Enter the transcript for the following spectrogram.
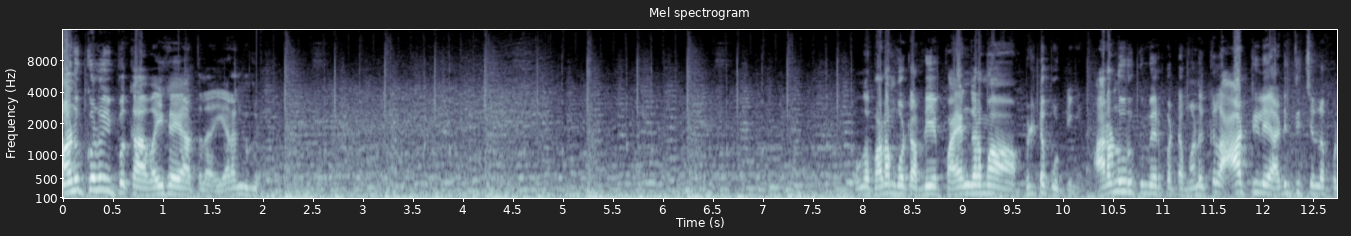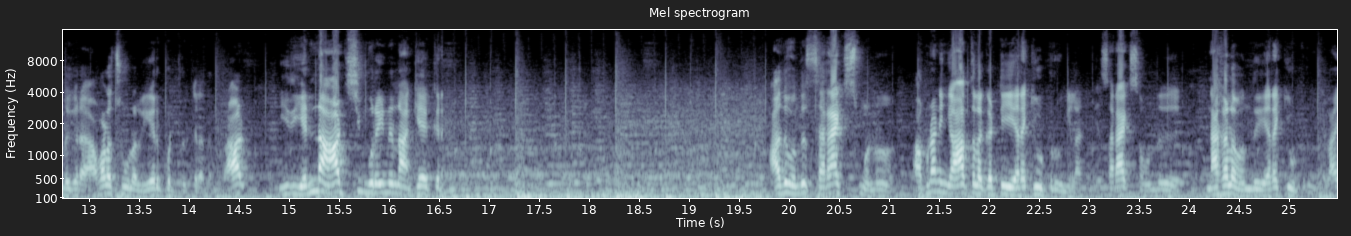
மனுக்களும் இப்போ க வைகை ஆற்றுல இறங்குது. உங்கள் படம் போட்டு அப்படியே பயங்கரமாக பில்டப் விட்டீங்க அறநூறுக்கும் மேற்பட்ட மனுக்கள் ஆற்றிலே அடித்துச் செல்லப்படுகிற அவல சூழல் ஏற்பட்டிருக்கிறது என்றால் இது என்ன ஆட்சி முறைன்னு நான் கேட்குறேன். அது வந்து செராக்ஸ் மனு. அப்படின்னா நீங்கள் ஆற்றுல கட்டி இறக்கி விட்டுருவீங்களா நீங்கள் செராக்ஸை வந்து நகலை வந்து இறக்கி விட்டுருவீங்களா?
